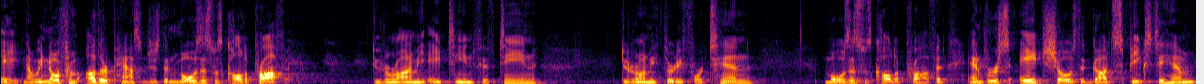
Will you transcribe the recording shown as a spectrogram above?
8. Now we know from other passages that Moses was called a prophet. Deuteronomy 18, 15, Deuteronomy 34:10, Moses was called a prophet, and verse 8 shows that God speaks to him,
